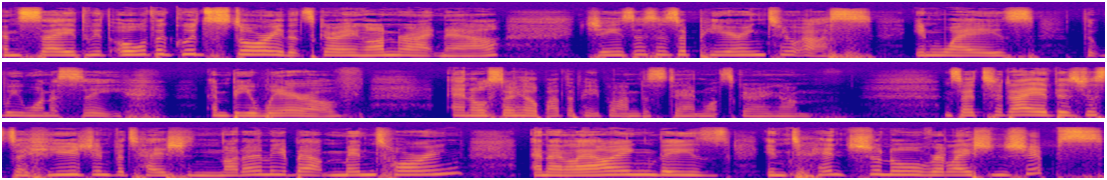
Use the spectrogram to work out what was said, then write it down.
and say, with all the good story that's going on right now, Jesus is appearing to us in ways that we want to see and be aware of, and also help other people understand what's going on. And so today, there's just a huge invitation, not only about mentoring and allowing these intentional relationships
